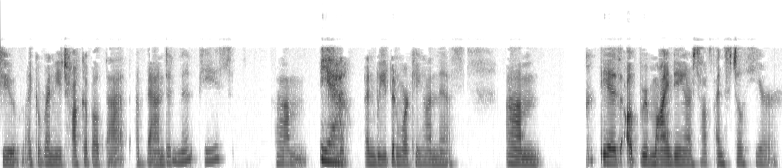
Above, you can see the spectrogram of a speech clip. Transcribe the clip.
too, like when you talk about that abandonment piece. Um, yeah. And, and, we've been working on this. Um, is reminding ourselves, I'm still here,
